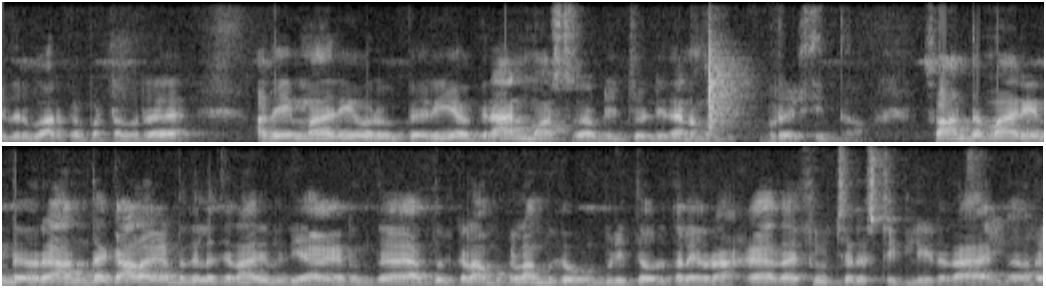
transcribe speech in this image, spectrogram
எதிர்பார்க்கப்பட்டவர். அதே மாதிரி ஒரு பெரிய கிராண்ட் மாஸ்டர் அப்படின்னு சொல்லி தான் நம்ம கூட எழுதியிருந்தோம். ஸோ அந்த மாதிரி இருந்தவர் அந்த காலகட்டத்தில் ஜனாதிபதியாக இருந்த அப்துல் கலாமுக்கெல்லாம் மிகவும் பிடித்த ஒரு தலைவராக அதாவது ஃபியூச்சரிஸ்டிக் லீடராக இருந்தவர்.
